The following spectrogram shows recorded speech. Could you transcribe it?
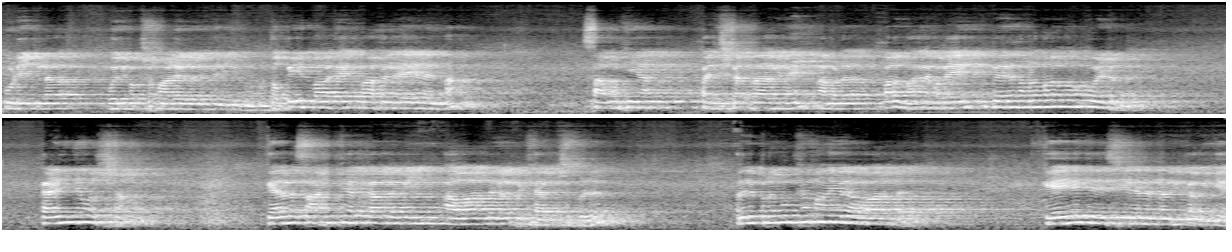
കൂടിയിട്ടുള്ള ഭൂരിപക്ഷം ആളുകൾ എന്ന് എനിക്ക് തോന്നുന്നു തൊപ്പിയിൽ ബാഹ ബാഹുലയൻ എന്ന സാമൂഹ്യ പരിഷ്കർത്താവിനെ നമ്മൾ മറന്നു. അങ്ങനെ കുറേ പേര് നമ്മൾ മറന്നു പോയിട്ടുണ്ട്. കഴിഞ്ഞ വർഷം കേരള സാഹിത്യ അക്കാദമി അവാർഡുകൾ പ്രഖ്യാപിച്ചപ്പോൾ അതിൽ പ്രമുഖമായ ഒരു അവാർഡ് കെ എ ജയശീലൻ എന്നൊരു കവിക്ക്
